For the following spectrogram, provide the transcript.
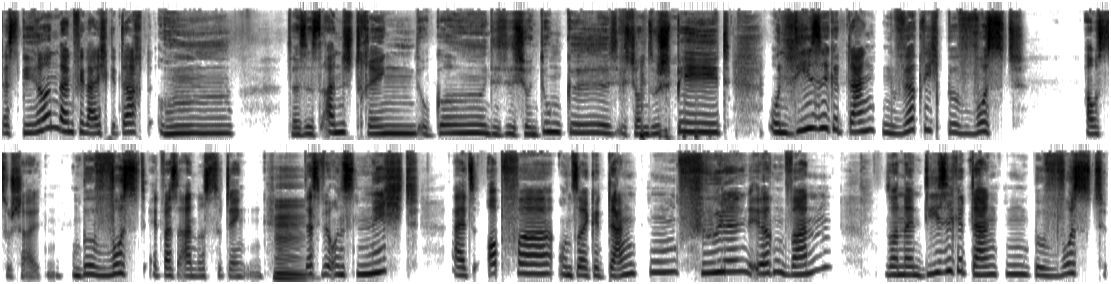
das Gehirn dann vielleicht gedacht, oh, das ist anstrengend, oh Gott, es ist schon dunkel, es ist schon so spät. Und diese Gedanken wirklich bewusst auszuschalten und bewusst etwas anderes zu denken. Hm. Dass wir uns nicht als Opfer unserer Gedanken fühlen irgendwann, sondern diese Gedanken bewusst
